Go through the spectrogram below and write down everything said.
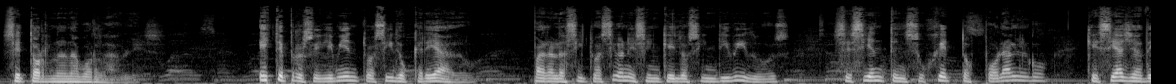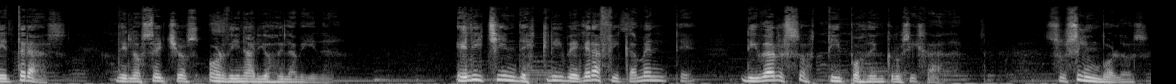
se tornan abordables. Este procedimiento ha sido creado para las situaciones en que los individuos se sienten sujetos por algo que se halla detrás de los hechos ordinarios de la vida. El I describe gráficamente diversos tipos de encrucijada. Sus símbolos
